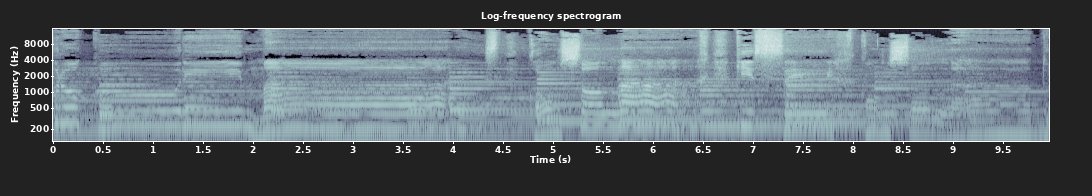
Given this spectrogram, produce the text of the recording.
procure mais. Consolar que ser consolado,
